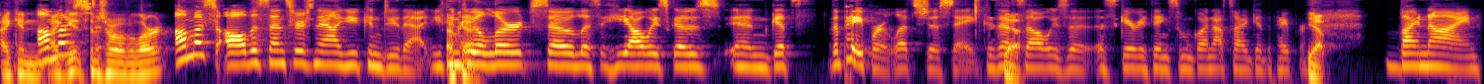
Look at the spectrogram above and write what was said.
I can I get some sort of alert. Almost all the sensors now you can do that. You can Okay. do alerts. So listen, he always goes and gets the paper. Let's just say because that's always a, a scary thing. Someone going outside to get the paper. Yep. By nine.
